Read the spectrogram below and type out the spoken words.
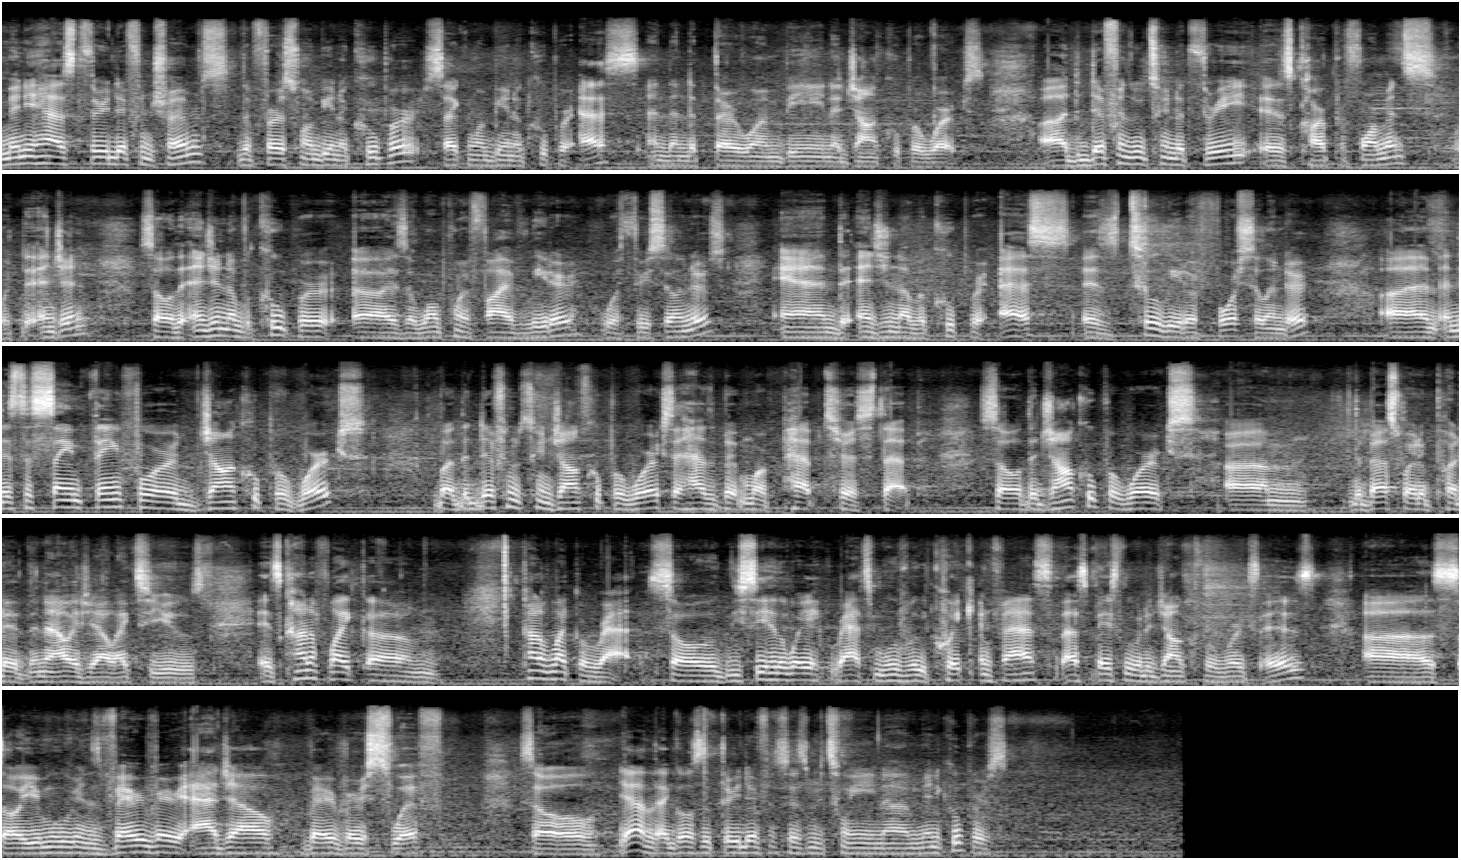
Mini has three different trims. The first one being a Cooper, second one being a Cooper S, and then the third one being a John Cooper Works. Uh, the difference between the three is car performance with the engine. So the engine of a Cooper uh, is a 1.5 liter with three cylinders, and the engine of a Cooper S is two liter four cylinder. Um, and it's the same thing for John Cooper Works, but the difference between John Cooper Works, it has a bit more pep to its step. So the John Cooper Works, um, the best way to put it, the analogy I like to use, is kind of like um, kind of like a rat. So you see the way rats move really quick and fast? That's basically what a John Cooper Works is. Uh, so your movement is very, very agile, very, very swift. So yeah, that goes to three differences between uh, Mini Coopers.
